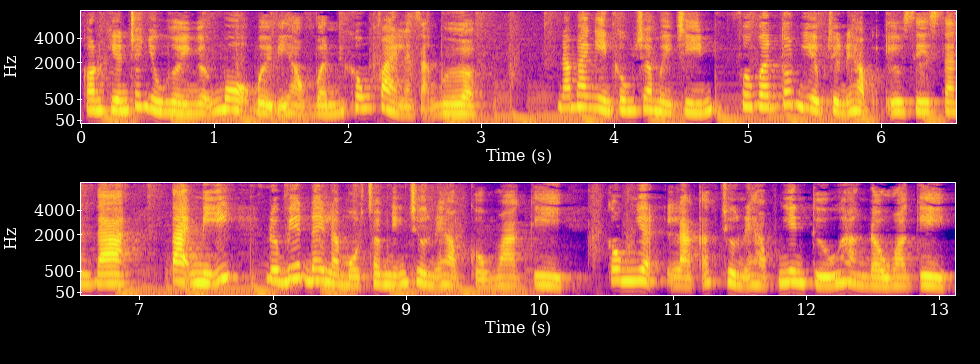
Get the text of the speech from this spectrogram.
còn khiến cho nhiều người ngưỡng mộ bởi vì học vấn không phải là dạng vừa. Năm 2019, Phương Vân tốt nghiệp trường đại học UC Santa tại Mỹ, được biết đây là một trong những trường đại học của Hoa Kỳ, công nhận là các trường đại học nghiên cứu hàng đầu Hoa Kỳ.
